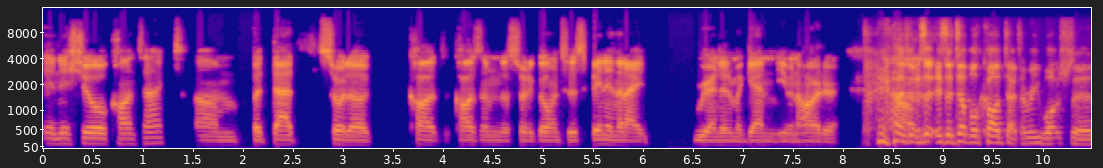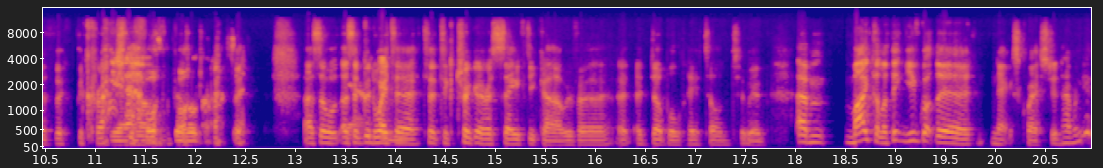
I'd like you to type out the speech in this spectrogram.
initial contact, um, but that sort of caused caused him to sort of go into a spin, and then I rear-ended him again even harder. it's, a, it's a double contact. I rewatched the, the, the crash Yeah, before the double contact. That's a that's a good way and- to, to to trigger a safety car with a, a, a double hit onto him. Um, Michael, I think you've got the next question, haven't you?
